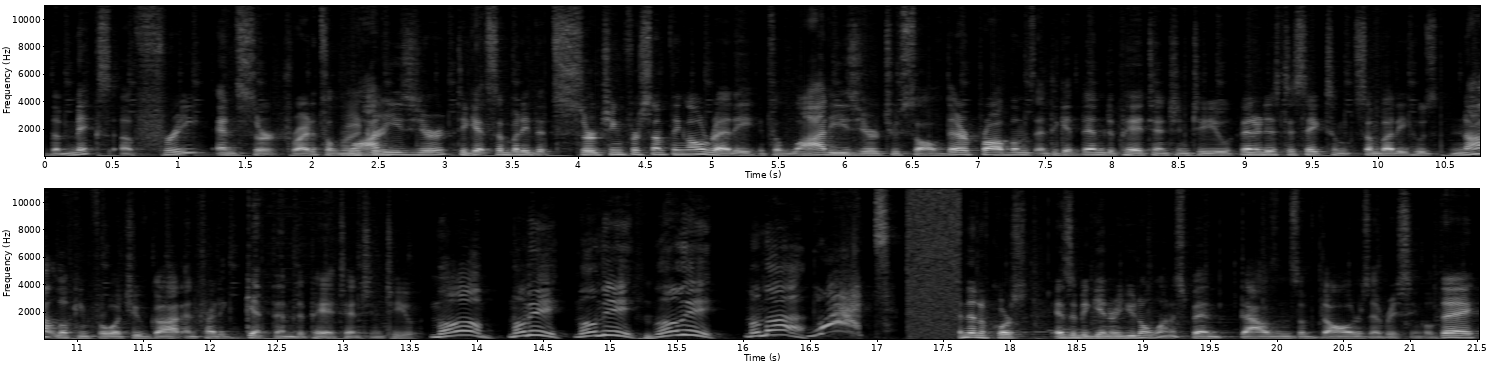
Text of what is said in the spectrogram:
the mix of free and search, right? It's a lot agree. easier to get somebody that's searching for something already. It's a lot easier to solve their problems and to get them to pay attention to you than it is to take some somebody who's not looking for what you've got and try to get them to pay attention to you. Mom, mommy, mommy, hmm. mommy, mama. What? And then, of course, as a beginner, you don't want to spend thousands of dollars every single day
